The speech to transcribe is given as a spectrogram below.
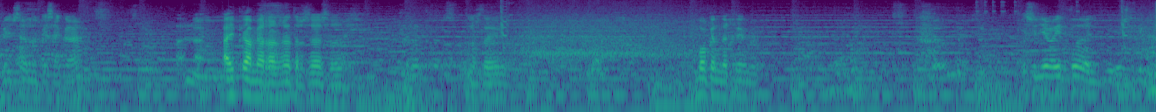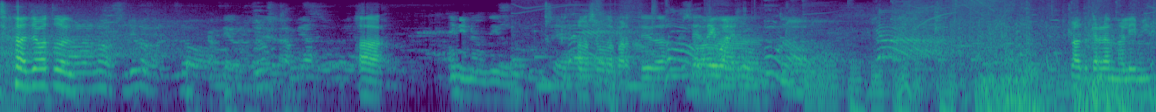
Pensando que sacar. No. Hay que cambiar las letras esas. Los de ahí. Boken de Jimmy. Eso lleva ahí todo el puro stream. Ya lleva todo el. No, no, no, si yo lo, lo, yo lo sé cambiar. Ah, Any no, digo. O sea, a la segunda partida. o sea, da igual, eso. Uno. Ya. Cloud cargando el límite.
